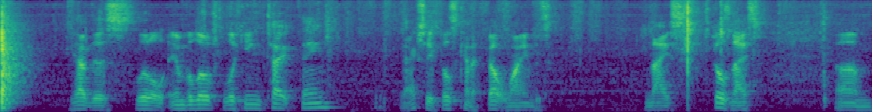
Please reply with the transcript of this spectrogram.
You have this little envelope looking type thing. Actually it actually feels kind of felt lined. It's nice. It feels nice. Um,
